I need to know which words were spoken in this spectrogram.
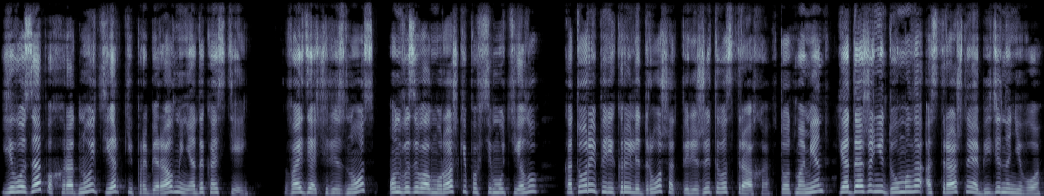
Его запах, родной, терпкий, пробирал меня до костей. Войдя через нос, он вызывал мурашки по всему телу, которые перекрыли дрожь от пережитого страха. В тот момент я даже не думала о страшной обиде на него,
